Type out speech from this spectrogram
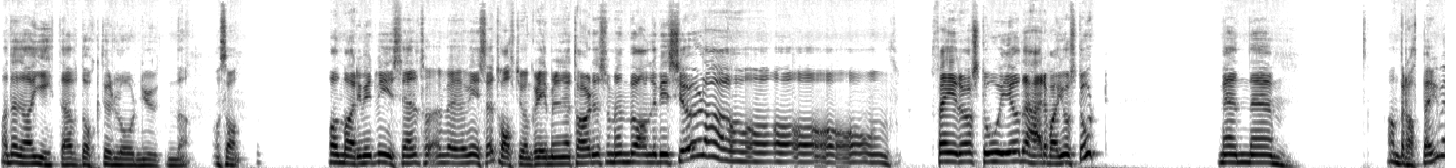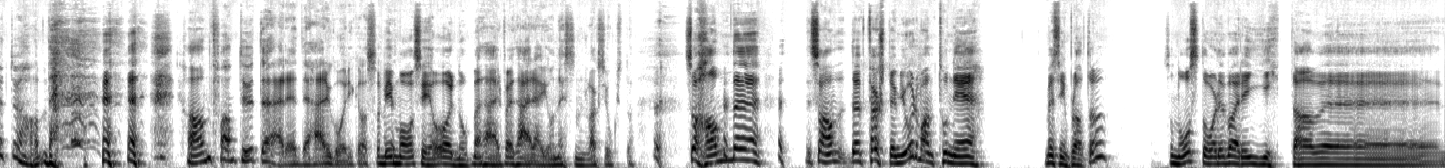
var det da gitt av dr. lord Newton, da, og sånn. Og Marvid Wiseth holdt jo en glimrende tale, som en vanligvis gjør, da, og, og, og, og feira og sto i, og det her var jo stort. Men eh, han Brattberg, vet du, han, han fant ut det her, det her går ikke, altså. Vi må se og ordne opp med det her, for det her er jo nesten en slags juks, da. Så han, eh, så han, det første de gjorde, var en turné med sin plate. Så nå står det bare gitt av eh,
